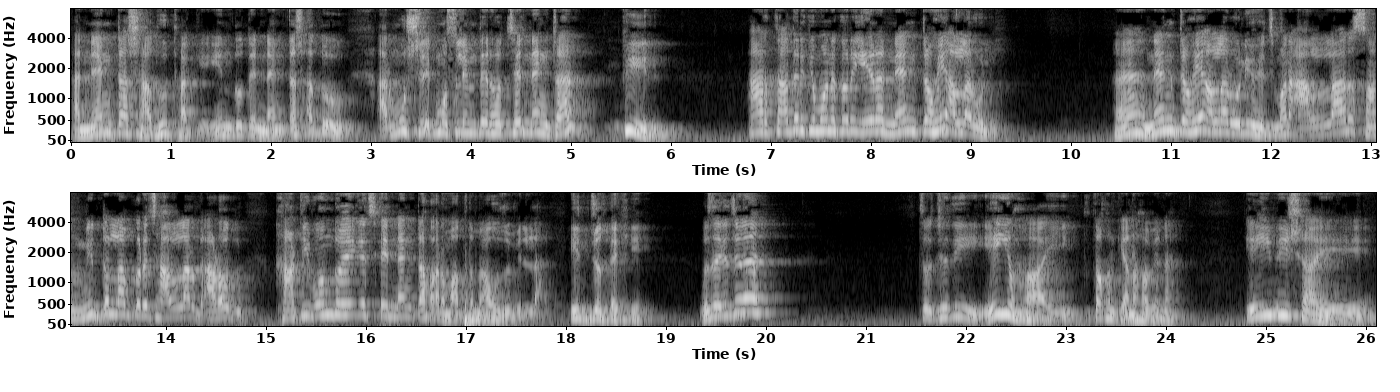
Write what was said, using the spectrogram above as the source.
আর ন্যাংটা সাধু থাকে, হিন্দুদের ন্যাংটা সাধু, আর মুশ্রিক মুসলিমদের হচ্ছে ন্যাংটা পীর। আর তাদেরকে মনে করে এরা ন্যাংটা হয়ে আল্লাহর অলি হ্যাঁ ন্যাংটা হয়ে আল্লাহর অলি হয়েছে। মানে আল্লাহর সান্নিধ্য লাভ করেছে, আল্লাহর গাঢ় খাঁটি বন্ধ হয়ে গেছে ন্যাংটা হওয়ার মাধ্যমে আউজুবিল্লাহ ইজ্জত দেখিয়ে। বুঝা গেছে না? তো যদি এই হয় তখন কেন হবে না? এই বিষয়ে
